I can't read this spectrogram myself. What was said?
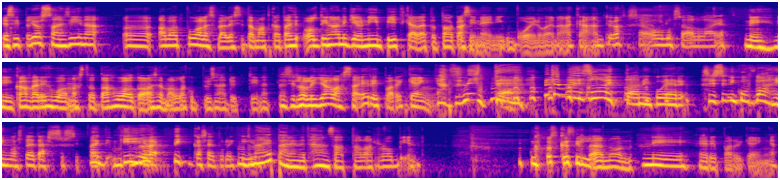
Ja sitten jossain siinä ö, about puolesvälissä sitä matkaa, tai oltiin ainakin jo niin pitkällä, että takaisin ei niin kuin voinut enää kääntyä. Tässä Oulussa ollaan ja Niin, niin kaveri huomasi tota, huoltoasemalla, kun pysähdyttiin, että sillä oli jalassa eri pari kengät. Mitä? Mitä edes laittaa niinku eri... Siis niinku vahingossa vetässy Mä sitten. mutta Kiire, mä- pikkasen tuli Mutta kiire. mä epäilen, että hän saattaa olla Robin, koska sillähän on Niin. eri pari kengät.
